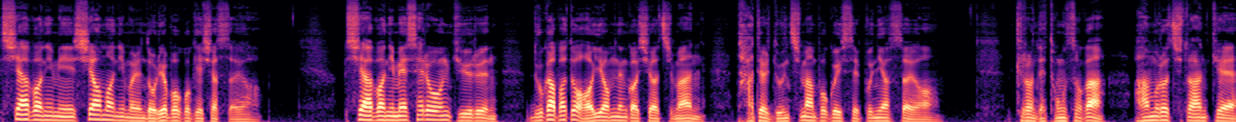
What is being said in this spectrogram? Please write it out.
시아버님이 시어머님을 노려보고 계셨어요. 시아버님의 새로운 규율은 누가 봐도 어이없는 것이었지만 다들 눈치만 보고 있을 뿐이었어요. 그런데 동서가 아무렇지도 않게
